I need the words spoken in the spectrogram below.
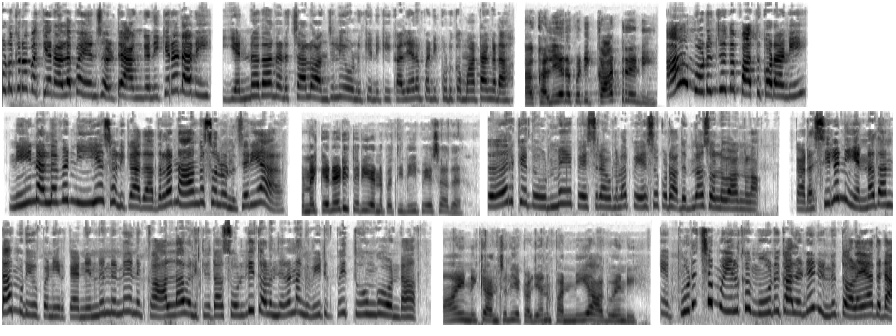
கொடுக்குற பத்தியா நல்ல பையன் சொல்லிட்டு? அங்க நிக்கிறடா நீ. என்னதான் நினைச்சாலும் அஞ்சலி உனக்கு இன்னைக்கு கல்யாணம் பண்ணி கொடுக்க மாட்டாங்கடா. கல்யாணம் பண்ணி காட்டுறேன் ஆ முடிஞ்சதை பாத்துக்கோடா நீ. நீ நல்லவன் நீயே சொல்லிக்காத. அதெல்லாம் நாங்க சொல்லணும் சரியா? உனக்கு என்னடி தெரியும் என்னை பத்தி? நீ பேசாத. பேருக்கு இந்த உண்மையை பேசுறவங்க எல்லாம் பேசக்கூடாதுன்னு தான் சொல்லுவாங்களாம். கடைசியில நீ என்னதான்டா முடிவு பண்ணிருக்க நின்னு நின்னு எனக்கு கால்லாம் வலிக்குதுடா. சொல்லி தொலைஞ்சனா நாங்க வீட்டுக்கு போய் தூங்குவோம்டா. நான் இன்னைக்கு அஞ்சலியை கல்யாணம் பண்ணியே ஆக வேண்டி புடிச்ச முயலுக்கு மூணு காலனே நின்னு தொலையாதடா.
